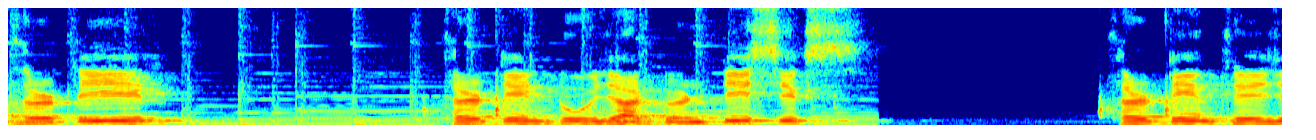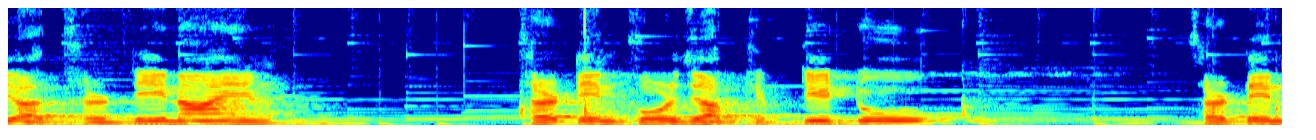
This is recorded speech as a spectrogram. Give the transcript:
थर्टीन थर्टीन टू जा ट्वेंटी सिक्स, थर्टीन थ्री जा थर्टी नाइन, थर्टीन फोर जा फिफ्टी टू, थर्टीन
